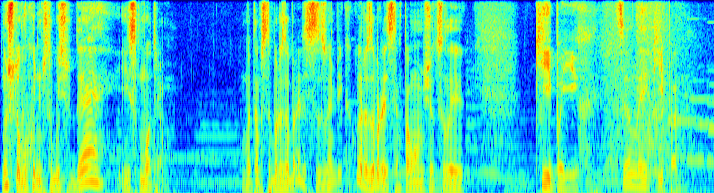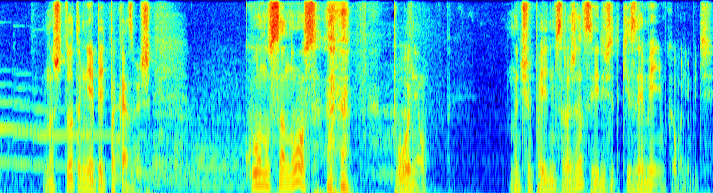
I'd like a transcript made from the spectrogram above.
Ну что, выходим с тобой сюда и смотрим Мы там с тобой разобрались с зомби? Какой разобрались? Там, по-моему, еще целая кипа их Целая кипа Ну что ты мне опять показываешь? Конусонос? Понял Ну что, поедем сражаться или все-таки заменим кого-нибудь?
